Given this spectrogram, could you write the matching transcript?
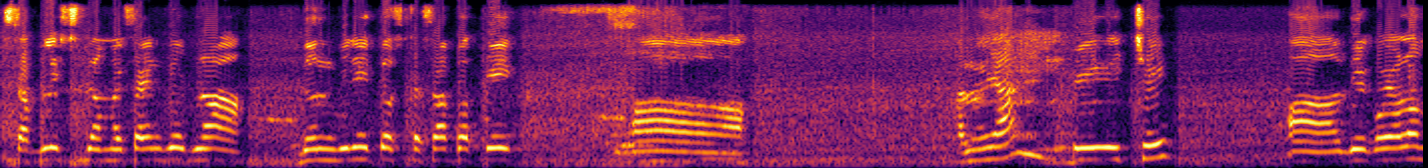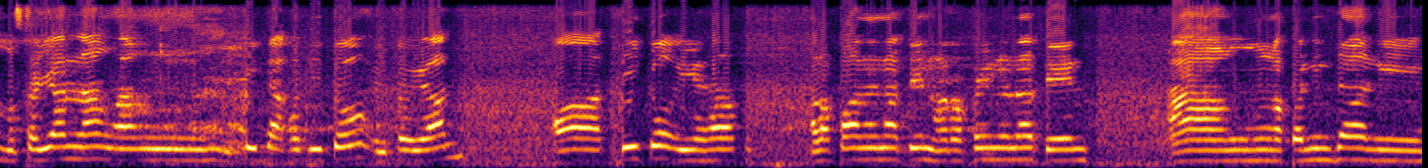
established na may signboard na Don Benitos Kasaba Cake. Ah, ano yan? PHA? Ah, di ko alam, basta yan lang ang kita ko dito. Ito yan. At dito, iharap, harapan na natin, harapin na natin ang mga paninda ni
